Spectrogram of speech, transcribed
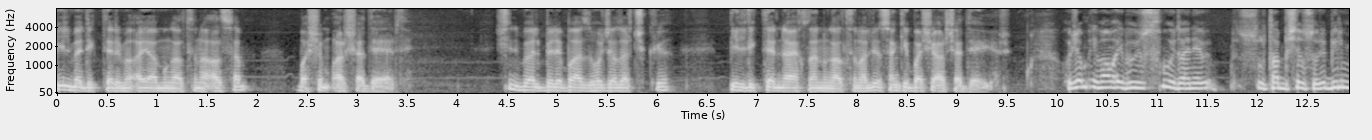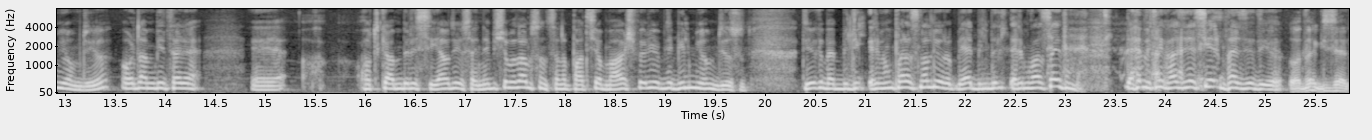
bilmediklerimi ayağımın altına alsam başım arşa değerdi. Şimdi böyle böyle bazı hocalar çıkıyor. Bildiklerini ayaklarının altına alıyor sanki başı arşa değiyor. Hocam İmam Ebu Yusuf muydu? Hani sultan bir şey soruyor bilmiyorum diyor. Oradan bir tane e, hotkan birisi ya diyor sen ne biçim adamsın sana padişah maaş veriyor bir de bilmiyorum diyorsun. Diyor ki ben bildiklerimin parasını alıyorum. Eğer bilmediklerimi alsaydım devletin hazinesi yetmezdi diyor. O da güzel.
